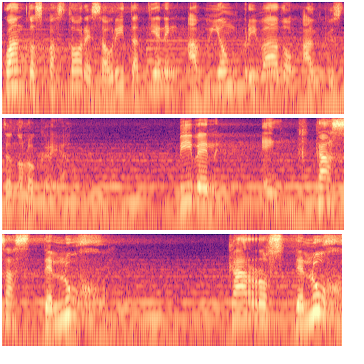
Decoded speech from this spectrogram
¿Cuántos pastores ahorita tienen avión privado aunque usted no lo crea? Viven en casas de lujo, carros de lujo,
